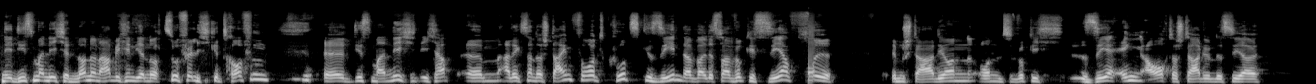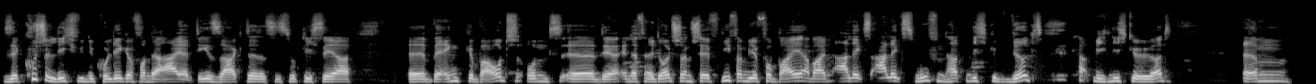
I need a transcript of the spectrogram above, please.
Nee, diesmal nicht. In London habe ich ihn ja noch zufällig getroffen. Äh, diesmal nicht. Ich habe ähm, Alexander Steinfort kurz gesehen, weil das war wirklich sehr voll im Stadion und wirklich sehr eng auch. Das Stadion ist sehr, sehr kuschelig, wie eine Kollegin von der ARD sagte. Das ist wirklich sehr äh, beengt gebaut und äh, der NFL Deutschland-Chef lief an mir vorbei, aber ein Alex Alex rufen hat nicht gewirkt, hat mich nicht gehört. Ähm,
